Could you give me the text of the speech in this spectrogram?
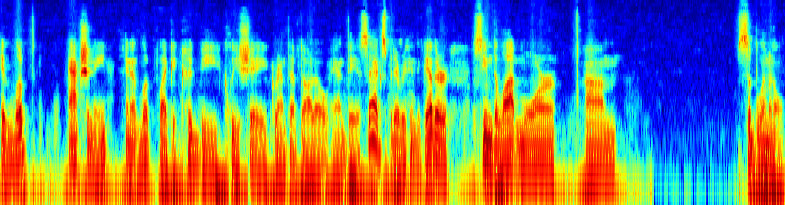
it looked actiony and it looked like it could be cliche Grand Theft Auto and Deus Ex, but everything together seemed a lot more um, subliminal,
